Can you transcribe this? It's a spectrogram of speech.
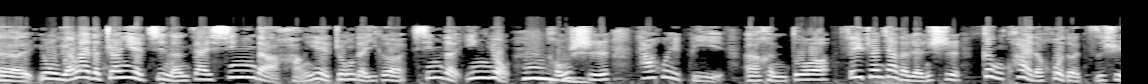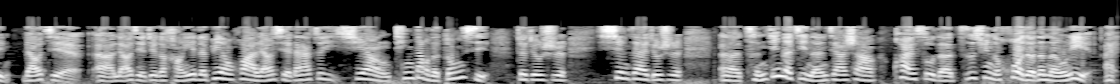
呃，用原来的专业技能在新的行业中的一个新的应用，嗯，同时它会比呃很多非专家的人士更快的获得资讯，了解呃了解这个行业的变化，了解大家最希望听到的东西。这就是现在就是呃曾经的技能加上快速的资讯的获得的能力，哎，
